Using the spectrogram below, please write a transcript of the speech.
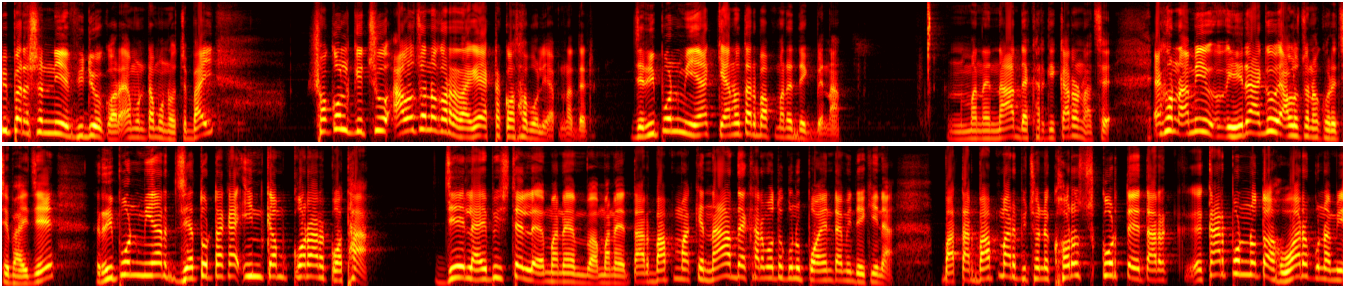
প্রিপারেশন নিয়ে ভিডিও করা, এমনটা মনে হচ্ছে। ভাই সকল কিছু আলোচনা করার আগে একটা কথা বলি আপনাদের, যে রিপন মিয়া কেন তার বাপ মারে দেখবে না? মানে না দেখার কি কারণ আছে? এখন আমি এর আগেও আলোচনা করেছি ভাই, যে রিপন মিয়ার যত টাকা ইনকাম করার কথা, যে লাইফস্টাইল মানে মানে তার বাপ মাকে না দেখার মতো কোনো পয়েন্ট আমি দেখি না। বা তার বাপ মার পিছনে খরচ করতে তার কার্পণ্যতা হওয়ার কোনো আমি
